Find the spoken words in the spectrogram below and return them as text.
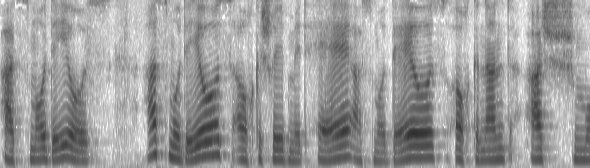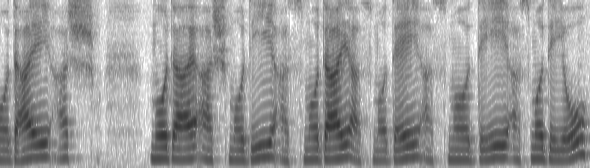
Asmodeus. Asmodeus, auch geschrieben mit Ä, Asmodeus, auch genannt Ashmodai, Ashmodai, Ashmodi, Asmodai, Asmodei, Asmode, Asmodeo,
